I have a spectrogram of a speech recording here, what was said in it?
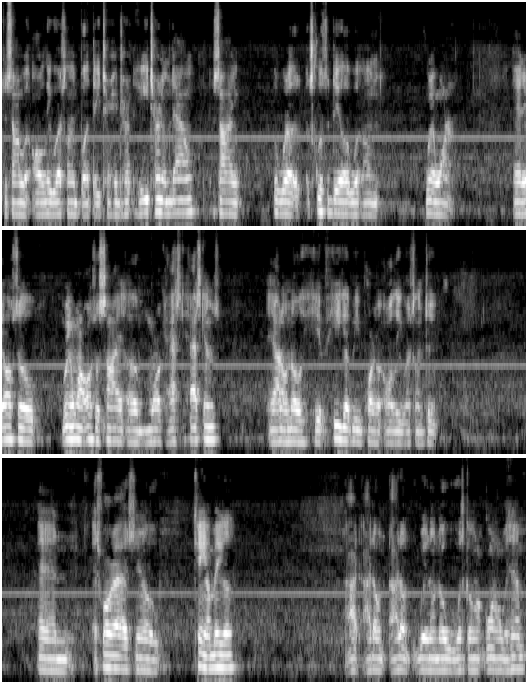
to sign with All Elite Wrestling, but they turned he turned he turned them down to sign with an exclusive deal with um Ring of Honor and they also Ring of Honor also signed uh, Mark Haskins, and I don't know if he gonna be part of All Elite Wrestling too. And as far as you know, Kenny Omega, I, I don't I don't really don't know what's going going on with him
